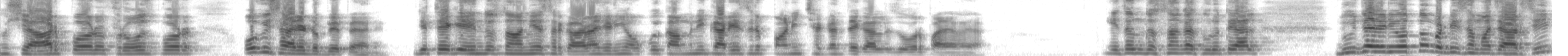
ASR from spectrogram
ਹੁਸ਼ਿਆਰਪੁਰ ਫਿਰੋਜ਼ਪੁਰ ਉਹ ਵੀ ਸਾਰੇ ਡੁੱਬੇ ਪਏ ਨੇ। ਜਿੱਥੇ ਕਿ ਹਿੰਦੁਸਤਾਨ ਦੀਆਂ ਸਰਕਾਰਾਂ ਜਿਹੜੀਆਂ ਉਹ ਕੋਈ ਕੰਮ ਨਹੀਂ ਕਰ ਰਹੀਆਂ ਸਿਰਫ ਪਾਣੀ ਛੱਡਣ ਤੇ ਗੱਲ ਜ਼ੋਰ ਪਾਇਆ ਹੋਇਆ। ਇਹ ਤੁਹਾਨੂੰ ਦੱਸਾਂਗਾ ਸੂਰਤਿਆਲ ਦੂਜਾ ਜਿਹੜੀ ਉਹ ਤੋਂ ਵੱਡੀ ਸਮਾਚਾਰ ਸੀ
